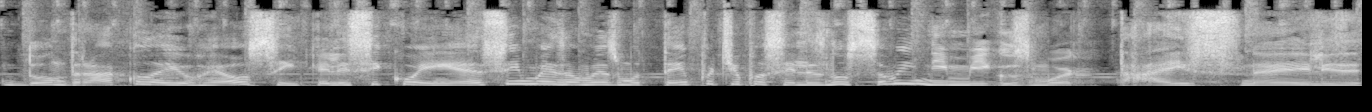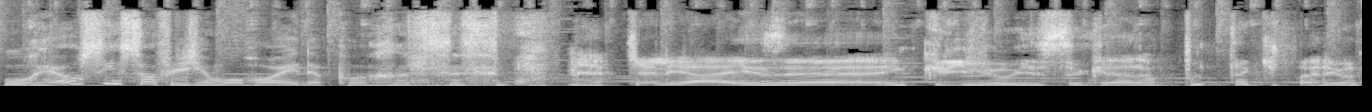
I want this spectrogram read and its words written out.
Dom Drácula e o Helsing, eles se conhecem, mas ao mesmo tempo, tipo assim, eles não são inimigos mortais, né? Eles, o Helsing sofre de hemorroida, pô. que aliás é incrível isso, cara. Puta que pariu.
